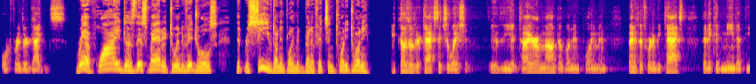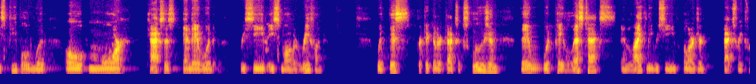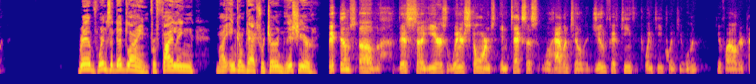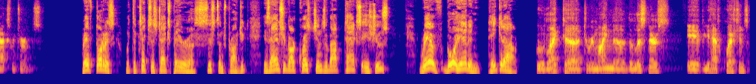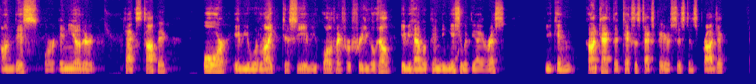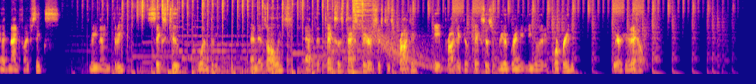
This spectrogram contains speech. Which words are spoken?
for further guidance. Rev, why does this matter to individuals that received unemployment benefits in 2020? Because of their tax situation. If the entire amount of unemployment benefits were to be taxed, then it could mean that these people would owe more taxes and they would receive a smaller refund. With this particular tax exclusion, they would pay less tax and likely receive a larger tax refund. Rev, when's the deadline for filing my income tax return this year? Victims of this uh, year's winter storms in Texas will have until June 15th, 2021 to file their tax returns. Rev Torres with the Texas Taxpayer Assistance Project is answering our questions about tax issues. Rev, go ahead and take it out. We would like to, to remind uh, the listeners if you have questions on this or any other tax topic, or if you would like to see if you qualify for free legal help, if you have a pending issue with the IRS, you can contact the Texas Taxpayer Assistance Project at 956 393 6213. And as always, at the Texas Taxpayer Assistance Project, a project of Texas Rio Grande Legal Aid Incorporated, we are here to help.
